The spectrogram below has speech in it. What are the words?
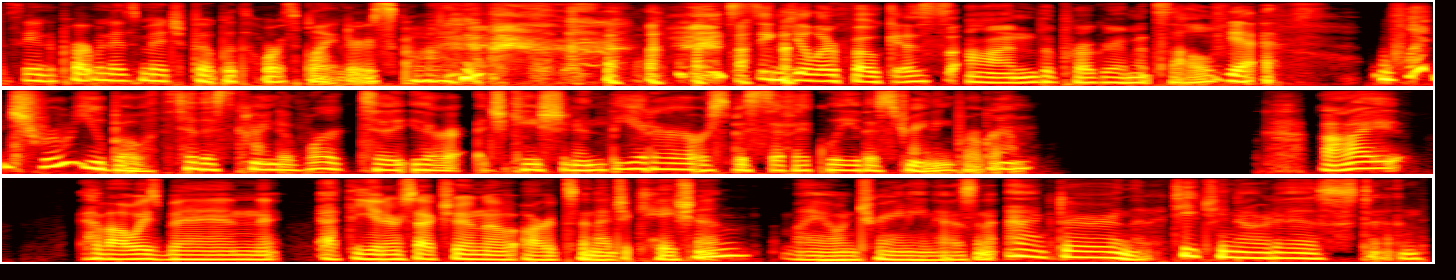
the same department as Mitch, but with horse blinders on. Singular focus on the program itself. Yes. What drew you both to this kind of work, to either education in theater or specifically this training program? I have always been at the intersection of arts and education, my own training as an actor and then a teaching artist and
